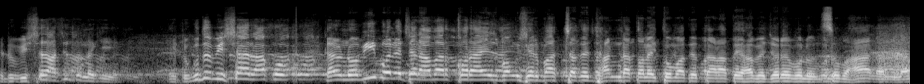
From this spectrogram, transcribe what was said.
একটু বিশ্বাস আছে তো নাকি? এটুকু তো বিশ্বাস রাখো। কারণ নবী বলেছেন, আমার কোরআশ বংশের বাচ্চাদের ঝান্ডা তলায় তোমাদের দাঁড়াতে হবে। জোরে বলুন সুবহান আল্লাহ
